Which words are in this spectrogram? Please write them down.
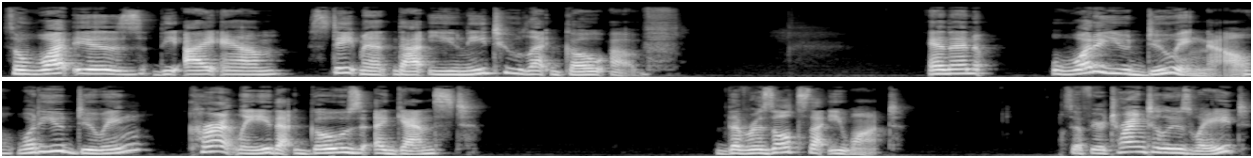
So, what is the I am statement that you need to let go of? And then what are you doing now? What are you doing currently that goes against the results that you want? So if you're trying to lose weight,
